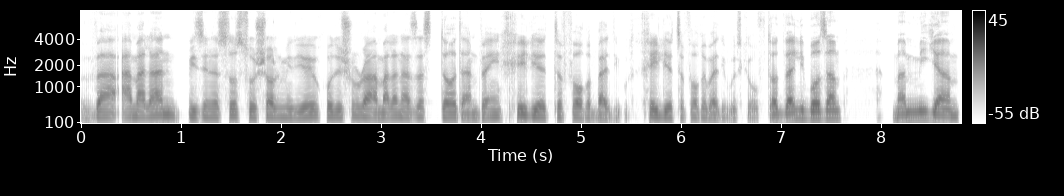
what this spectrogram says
و عملا business ها social media ی خودشون رو عملا از دست دادن و این خیلی اتفاق بدی بود خیلی اتفاق بدی بود که افتاد. ولی بازم من میگم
